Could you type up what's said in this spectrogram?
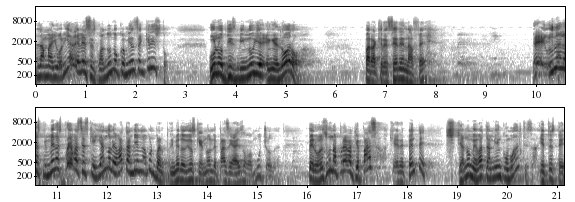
la mayoría de veces cuando uno comienza en Cristo, uno disminuye en el oro para crecer en la fe. Eh, una de las primeras pruebas es que ya no le va tan bien a uno. Bueno, primero Dios que no le pase a eso a muchos. Pero es una prueba que pasa, que de repente ya no me va tan bien como antes. Y entonces te,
